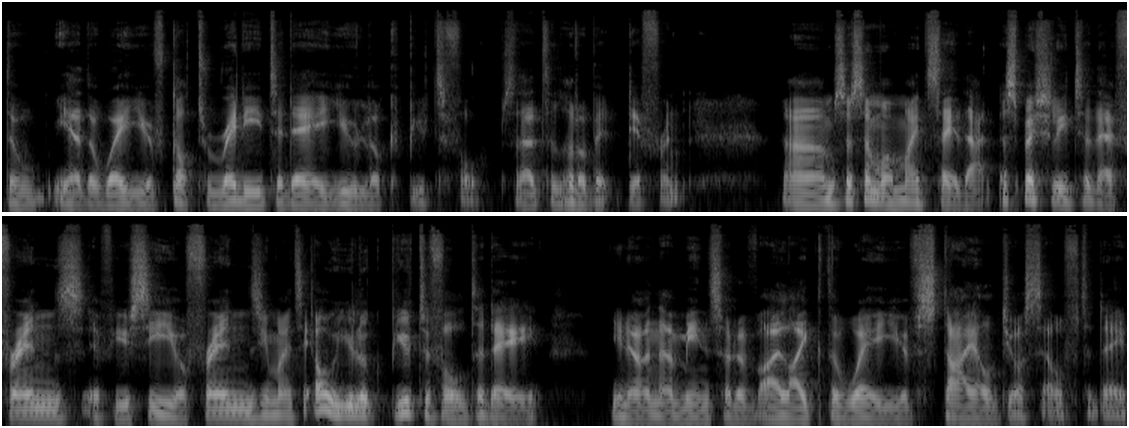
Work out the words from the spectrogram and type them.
the yeah, the way you've got ready today, you look beautiful. So that's a little bit different. Um, so someone might say that, especially to their friends. If you see your friends, you might say, "Oh, you look beautiful today," you know, and that means sort of, "I like the way you've styled yourself today."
